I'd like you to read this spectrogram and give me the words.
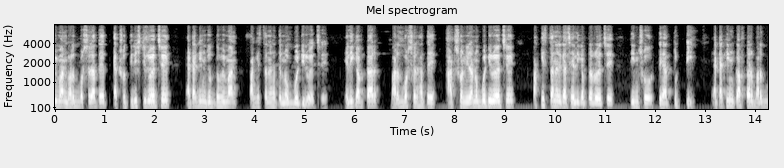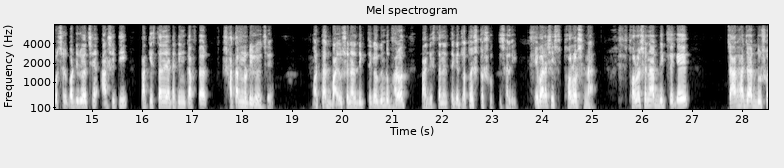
বিমান ভারতবর্ষের হাতে একশো তিরিশটি রয়েছে। অ্যাটাকিং যুদ্ধ বিমান পাকিস্তানের হাতে নব্বইটি রয়েছে। হেলিকপ্টার ভারতবর্ষের হাতে আটশো নিরানব্বইটি রয়েছে, পাকিস্তানের কাছে হেলিকপ্টার রয়েছে তিনশো তেহাত্তরটি। অ্যাটাকিং কাফটার ভারতবর্ষের কটি রয়েছে? আশিটি। পাকিস্তানের অ্যাটাকিং কাফটার সাতান্নটি রয়েছে। অর্থাৎ বায়ুসেনার দিক থেকেও কিন্তু ভারত পাকিস্তানের থেকে যথেষ্ট শক্তিশালী। এবার আসি স্থলসেনা। স্থলসেনার দিক থেকে চার হাজার দুশো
